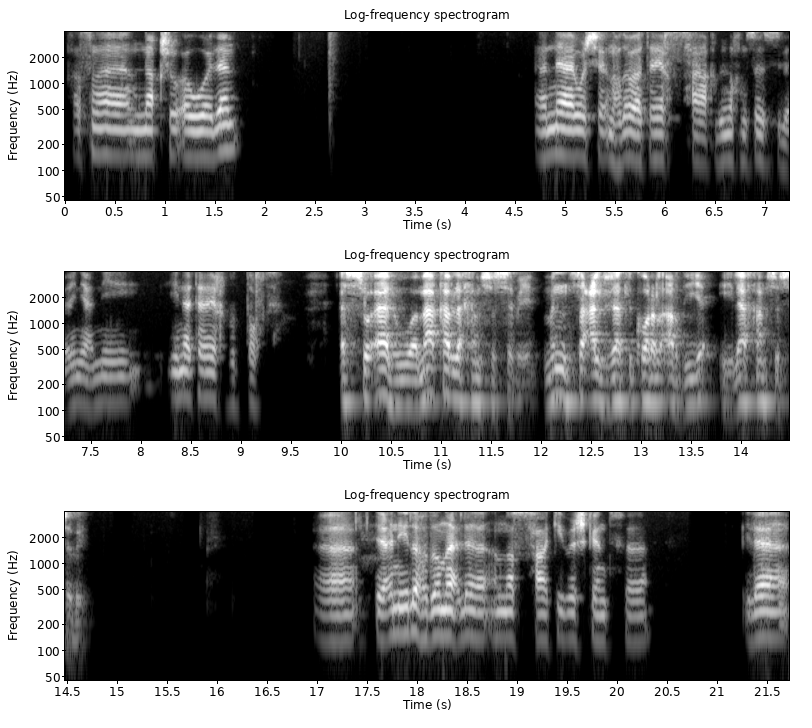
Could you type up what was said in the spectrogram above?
خاصنا نناقشوا اولا أن واش نهضروا على تاريخ الصحراء قبل 75 يعني اين تاريخ بالضبط؟ السؤال هو ما قبل 75 من ساعة جات الكرة الأرضية إلى 75 آه، يعني إلا هضرنا على أن الصحراء كيفاش كانت في إلى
